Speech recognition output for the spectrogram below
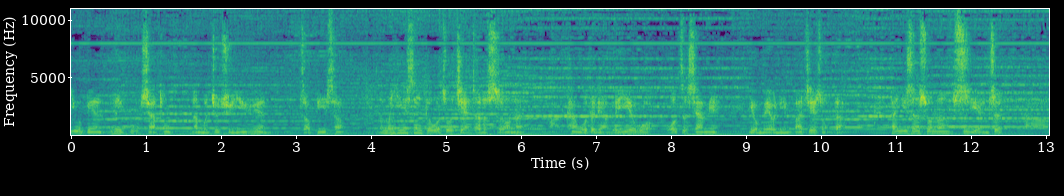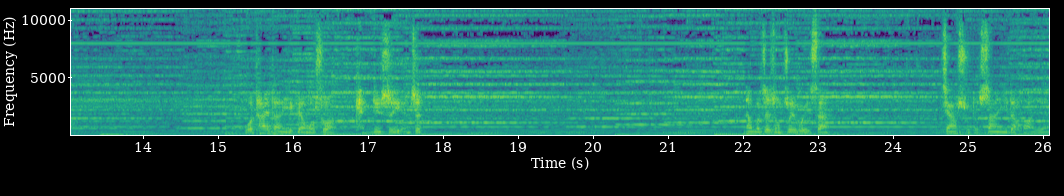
右边肋骨下痛，那么就去医院照 B 超。那么医生给我做检查的时候呢，啊，看我的两个腋窝、脖子下面有没有淋巴结肿大。但医生说呢是炎症啊。我太太也跟我说肯定是炎症。那么这种最伪善家属的善意的谎言，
